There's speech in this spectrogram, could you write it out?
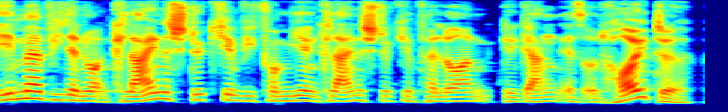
immer wieder nur ein kleines Stückchen, wie von mir ein kleines Stückchen verloren gegangen ist. Und heute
